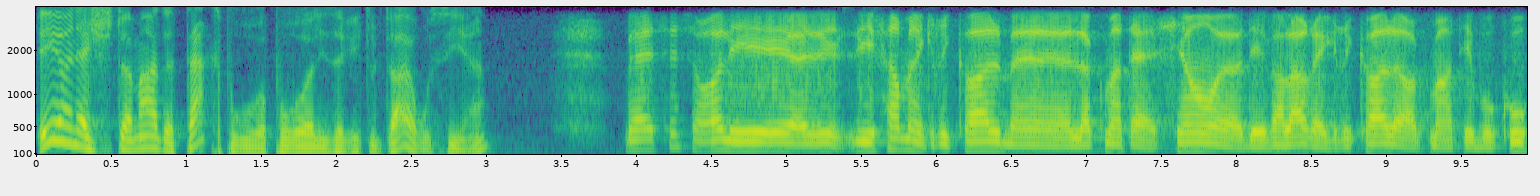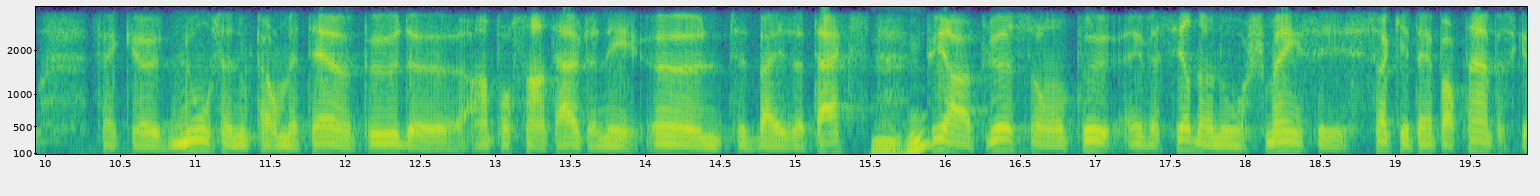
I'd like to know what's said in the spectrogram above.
et un ajustement de taxes pour, pour les agriculteurs aussi. Hein? Ben c'est ça. Les, les, fermes agricoles, ben l'augmentation euh, des valeurs agricoles a augmenté beaucoup. Fait que nous, ça nous permettait un peu de, en pourcentage, donner une petite baisse de taxes. Mm-hmm. Puis en plus, on peut investir dans nos chemins. C'est ça qui est important parce que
